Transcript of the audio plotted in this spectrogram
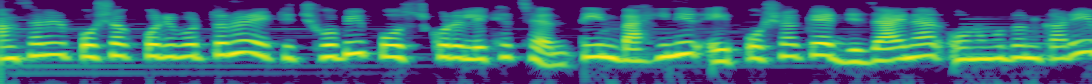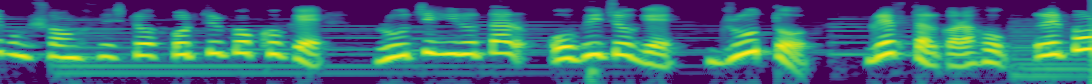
আনসারের পোশাক পরিবর্তনের একটি ছবি পোস্ট করে লিখেছেন, তিন বাহিনীর এই পোশাকের ডিজাইনার, অনুমোদনকারী এবং সংশ্লিষ্ট কর্তৃপক্ষকে রুচিহীনতার অভিযোগে দ্রুত গ্রেফতার করা হোক। এরপর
